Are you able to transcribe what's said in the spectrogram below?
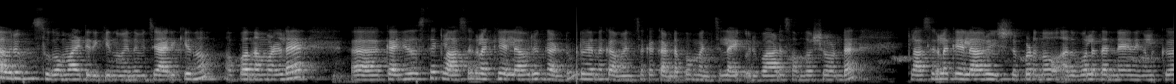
എല്ലാവരും സുഖമായിട്ടിരിക്കുന്നു എന്ന് വിചാരിക്കുന്നു. അപ്പോൾ നമ്മളുടെ കഴിഞ്ഞ ദിവസത്തെ ക്ലാസ്സുകളൊക്കെ എല്ലാവരും കണ്ടു എന്ന കമൻസൊക്കെ കണ്ടപ്പോൾ മനസ്സിലായി ഒരുപാട് സന്തോഷമുണ്ട്. ക്ലാസ്സുകളൊക്കെ എല്ലാവരും ഇഷ്ടപ്പെടുന്നു. അതുപോലെ തന്നെ നിങ്ങൾക്ക്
